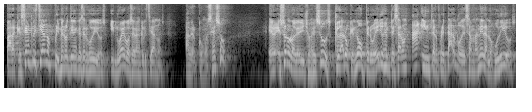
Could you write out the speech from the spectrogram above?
para que sean cristianos, primero tienen que ser judíos y luego serán cristianos. A ver, ¿cómo es eso? Eh, eso no lo había dicho Jesús, claro que no, pero ellos empezaron a interpretarlo de esa manera, los judíos.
